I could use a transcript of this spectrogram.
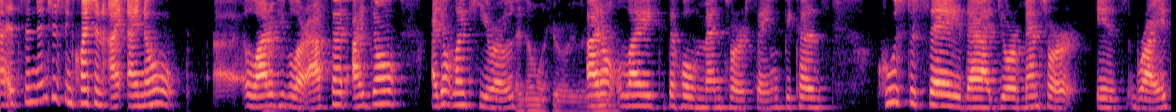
it's an interesting question. I, I know uh, a lot of people are asked that. I don't. I don't like heroes. I don't like hero either. I don't like the whole mentor thing because who's to say that your mentor is right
